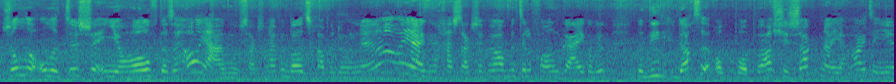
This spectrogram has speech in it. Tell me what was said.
zonder ondertussen in je hoofd dat oh ja, ik moet straks nog even boodschappen doen. En oh ja, ik ga straks even op mijn telefoon kijken. Dat die gedachten oppoppen. Als je zakt naar je hart en je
